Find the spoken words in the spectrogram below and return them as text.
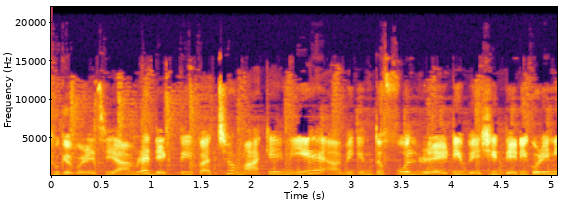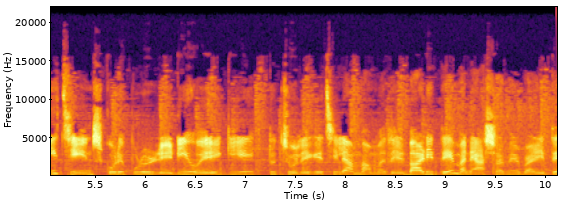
ঢুকে পড়েছি। আমরা দেখতেই পাচ্ছ মাকে নিয়ে আমি কিন্তু ফুল রেডি বেশি দেরি করে নিই চেঞ্জ করে পুরো রেডি হয়ে গিয়ে একটু চলে গেছিলাম আমাদের বাড়িতে মানে আসামের বাড়িতে।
